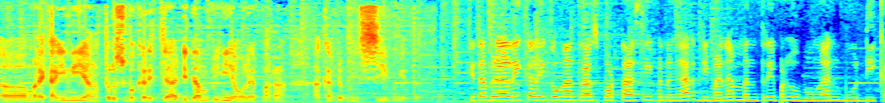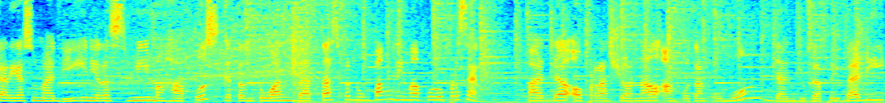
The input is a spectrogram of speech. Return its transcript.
uh, mereka ini yang terus bekerja didampingi oleh para akademisi begitu. Kita beralih ke lingkungan transportasi pendengar di mana Menteri Perhubungan Budi Karya Sumadi ini resmi menghapus ketentuan batas penumpang 50% pada operasional angkutan umum dan juga pribadi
